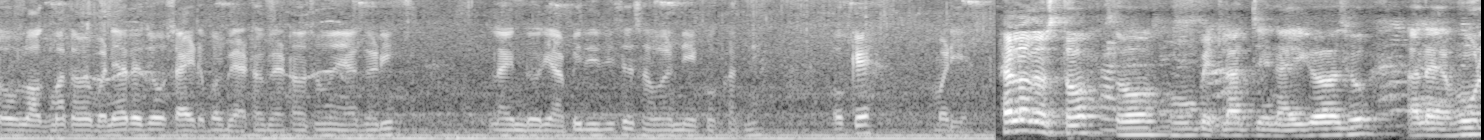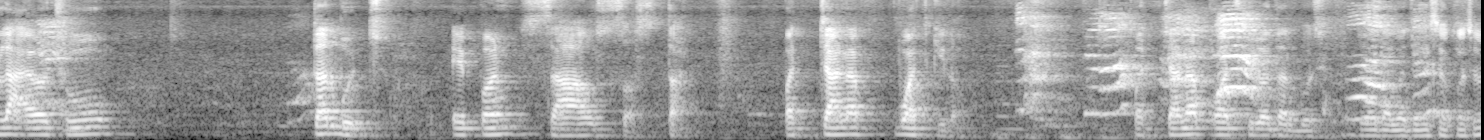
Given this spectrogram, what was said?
તો વ્લોગમાં તમે બન્યા રહેજો. સાઈડ પર બેઠો બેઠો છું અહીંયા આગળ લાઈન દોરી આપી દીધી છે સવારની એક વખતની. ઓકે મળીએ. હેલો દોસ્તો. તો હું પેટલા જઈને આવી ગયો છું અને હું લાવ્યો છું તરબૂચ. એ પણ સાવ સસ્તા. પચાના પાંચ કિલો. પચાના પાંચ કિલો તરબૂચ. જો તમે જોઈ શકો છો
